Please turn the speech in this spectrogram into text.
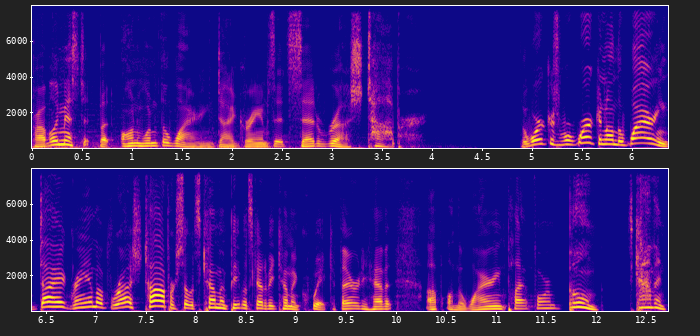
Probably missed it, but on one of the wiring diagrams it said Rush Topper. The workers were working on the wiring diagram of Rush Topper, so it's coming, people. It's got to be coming quick. If they already have it up on the wiring platform, boom, it's coming.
